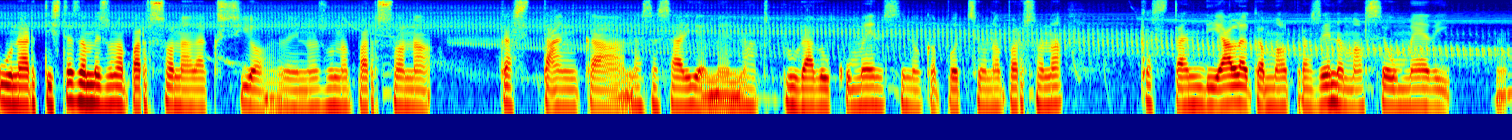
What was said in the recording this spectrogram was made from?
un artista també és una persona d'acció, és a dir, no és una persona que es tanca necessàriament a explorar documents, sinó que pot ser una persona que està en diàleg amb el present, amb el seu medi. No?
